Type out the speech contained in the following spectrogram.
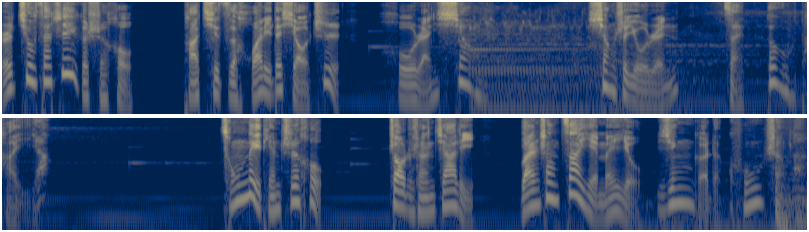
而就在这个时候，他妻子怀里的小智忽然笑了，像是有人在逗他一样。从那天之后。赵志成家里晚上再也没有婴儿的哭声了。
